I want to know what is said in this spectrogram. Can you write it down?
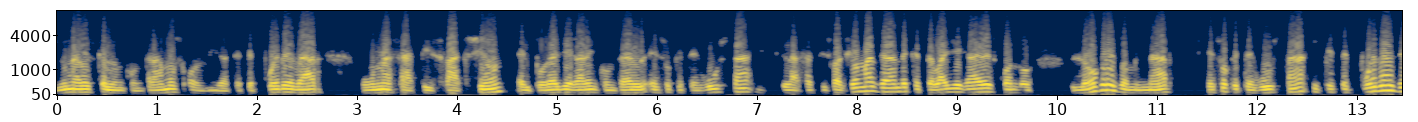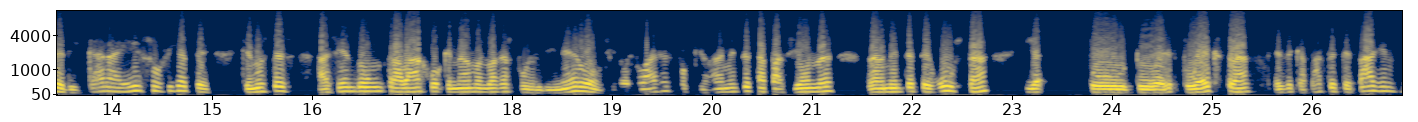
y una vez que lo encontramos, olvídate, te puede dar una satisfacción el poder llegar a encontrar eso que te gusta. La satisfacción más grande que te va a llegar es cuando logres dominar eso que te gusta y que te puedas dedicar a eso. Fíjate, que no estés haciendo un trabajo que nada más lo hagas por el dinero, sino lo haces porque realmente te apasiona, realmente te gusta y tu, tu, tu extra es de que aparte te paguen.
